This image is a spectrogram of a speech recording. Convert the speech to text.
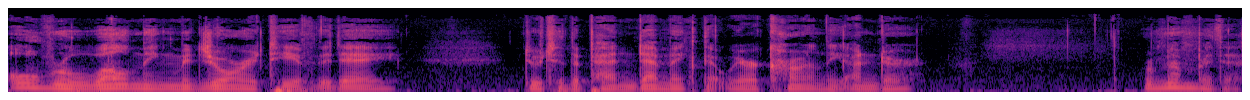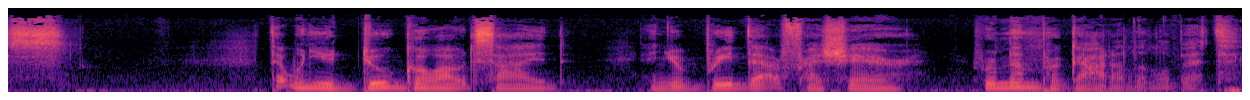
overwhelming majority of the day due to the pandemic that we are currently under, remember this that when you do go outside and you breathe that fresh air, remember God a little bit.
